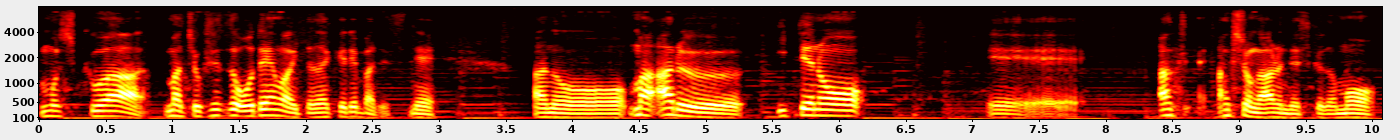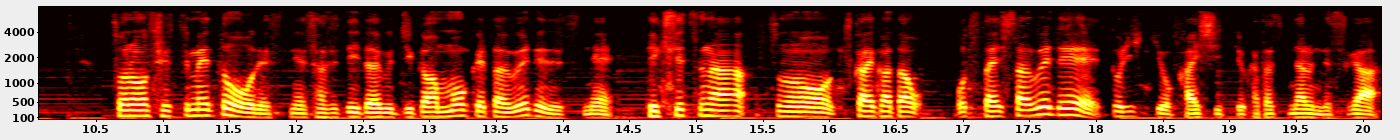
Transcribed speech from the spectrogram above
もしくは、まあ、直接お電話いただければですね、あの、まあ、ある一定の、えーアクアクションがあるんですけども、その説明等をですね、させていただく時間を設けた上でですね、適切なその使い方をお伝えした上で取引を開始っていう形になるんですが、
